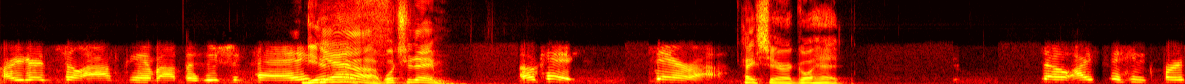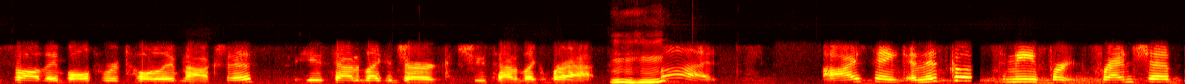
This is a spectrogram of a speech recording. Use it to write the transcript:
Are you guys still asking about the who should pay? Yeah. What's your name? Okay, Sarah. Hey, Sarah. Go ahead. So I think, first of all, they both were totally obnoxious. He sounded like a jerk. She sounded like a brat. Mm-hmm. But I think, and this goes to me for friendship,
